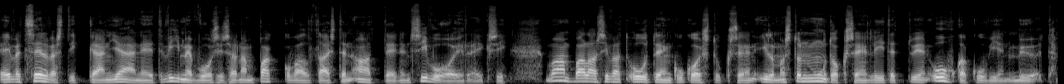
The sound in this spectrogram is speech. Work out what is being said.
eivät selvästikään jääneet viime vuosisadan pakkovaltaisten aatteiden sivuoireiksi, vaan palasivat uuteen kukoistukseen ilmastonmuutokseen liitettyjen uhkakuvien myötä.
